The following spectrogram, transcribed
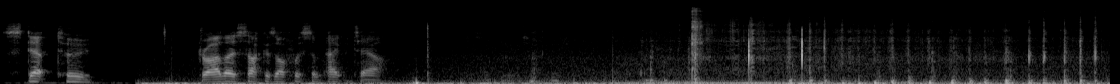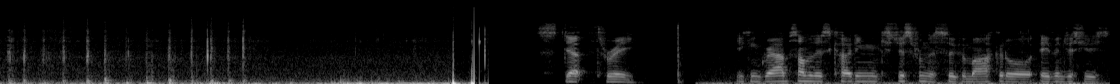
Step 2. Dry those suckers off with some paper towel. Step 3 you can grab some of this coating mix just from the supermarket or even just use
